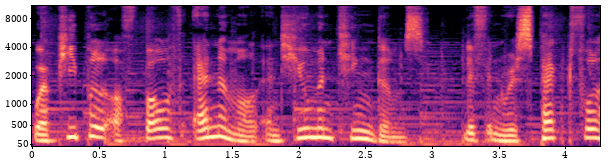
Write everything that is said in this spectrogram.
where people of both animal and human kingdoms live in respectful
